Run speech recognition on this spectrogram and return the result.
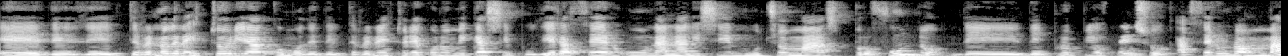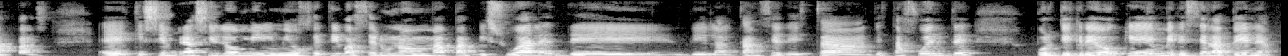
eh, desde el terreno de la historia como desde el terreno de la historia económica se pudiera hacer un análisis mucho más profundo del propio censo, hacer unos mapas, eh, que siempre ha sido mi, objetivo, hacer unos mapas visuales del alcance de esta, de esta fuente porque creo que merece la pena.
